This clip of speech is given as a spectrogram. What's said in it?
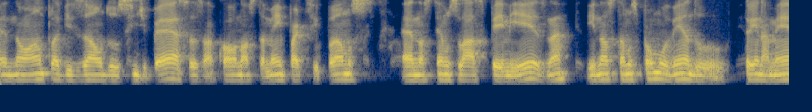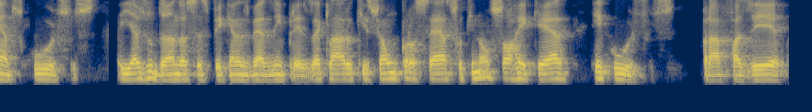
é, na ampla visão do Sindipeças, a qual nós também participamos, é, nós temos lá as PMEs, né? E nós estamos promovendo treinamentos, cursos e ajudando essas pequenas e médias empresas. É claro que isso é um processo que não só requer recursos para fazer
